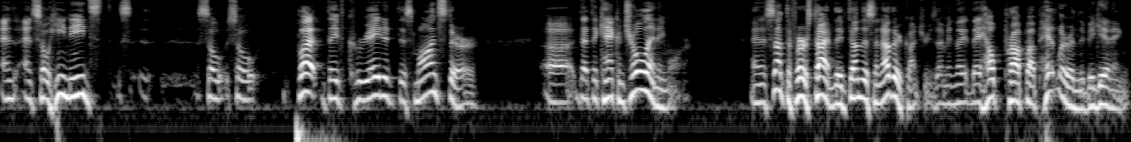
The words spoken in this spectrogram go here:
and and so he needs so so but they've created this monster uh, that they can't control anymore. And it's not the first time. They've done this in other countries. I mean, they, they helped prop up Hitler in the beginning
